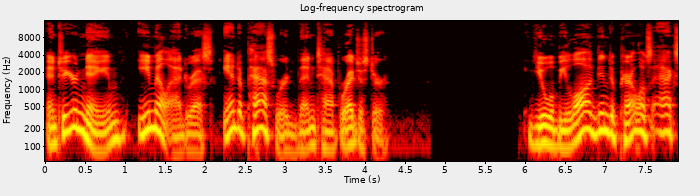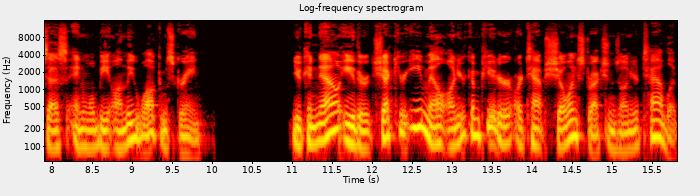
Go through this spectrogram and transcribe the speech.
Enter your name, email address, and a password, then tap Register. You will be logged into Parallels Access and will be on the welcome screen. You can now either check your email on your computer or tap Show Instructions on your tablet.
